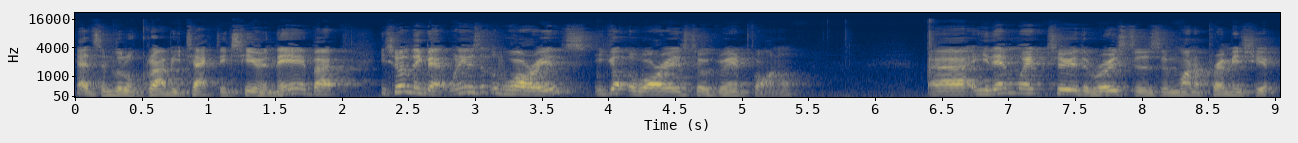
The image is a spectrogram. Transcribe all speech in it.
had some little grubby tactics here and there. But you sort of think about when he was at the Warriors, he got the Warriors to a grand final. Uh, he then went to the Roosters and won a premiership.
